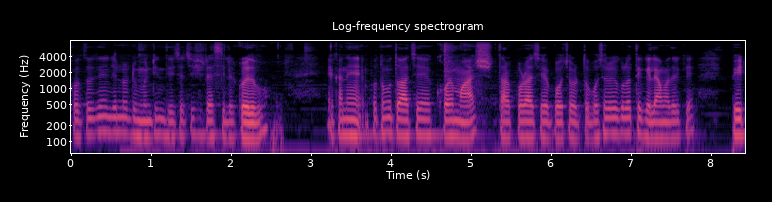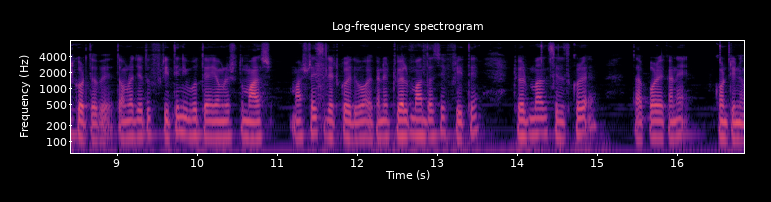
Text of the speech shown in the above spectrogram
কতদিনের জন্য ডোমেনটি দিতে চাচ্ছি সেটা সিলেক্ট করে দেবো। এখানে প্রথমত আছে কয় মাস, তারপর আছে বছর। তো বছরগুলোতে গেলে আমাদেরকে পেইড করতে হবে। তো আমরা যেহেতু ফ্রিতে নিব, তাই আমরা শুধু মাস, মাসটাই সিলেক্ট করে দেবো। এখানে টুয়েলভ মান্থ আছে ফ্রিতে টুয়েলভ মান্থ সিলেক্ট করে তারপর এখানে কন্টিনিউ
